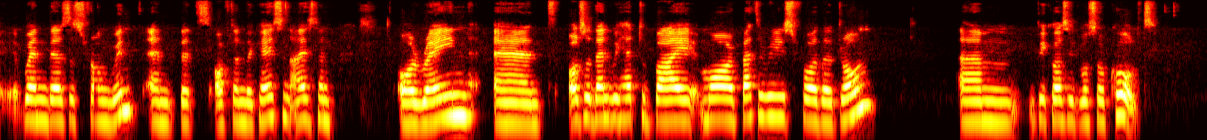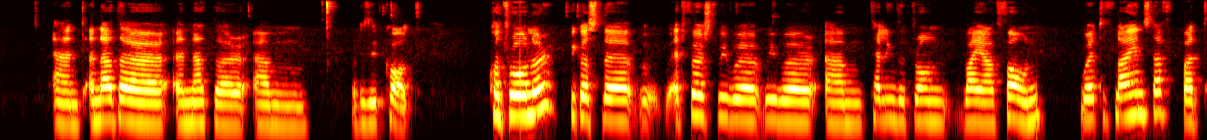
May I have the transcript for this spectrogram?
when there's a strong wind and that's often the case in iceland or rain. And also then we had to buy more batteries for the drone um, because it was so cold and another another um, what is it called? Controller because the at first we were we were um, telling the drone via phone where to fly and stuff but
